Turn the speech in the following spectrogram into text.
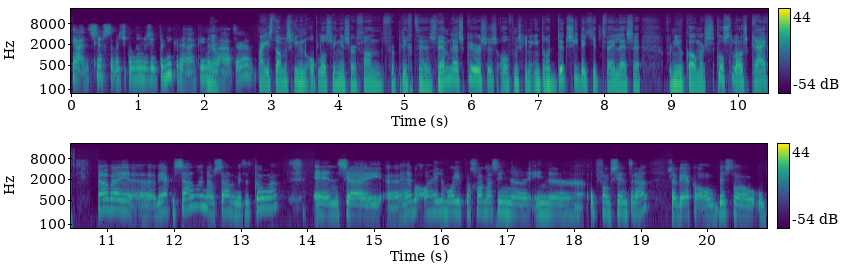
Ja, het slechtste wat je kan doen is in paniek raken in het water. Maar is dan misschien een oplossing een soort van verplichte zwemlescursus of misschien een introductie dat je twee lessen voor nieuwkomers kosteloos krijgt? Nou, wij uh, werken samen, nou samen met het COA. En zij uh, hebben al hele mooie programma's in, uh, in opvangcentra. Zij werken al best wel op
